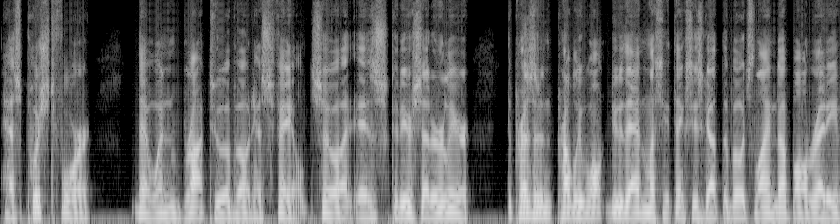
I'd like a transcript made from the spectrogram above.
has pushed for that, when brought to a vote, has failed. So, uh, as Kadir said earlier, the president probably won't do that unless he thinks he's got the votes lined up already.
